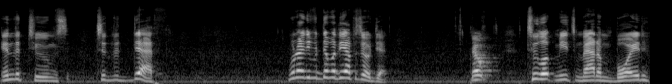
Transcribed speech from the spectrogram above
in the tombs to the death. We're not even done with the episode yet. Nope. Tulip meets Madame Boyd.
